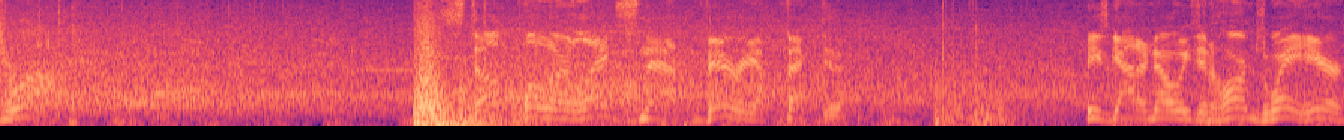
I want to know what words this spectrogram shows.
drop. Stump puller leg snap, very effective. He's got to know he's in harm's way here.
